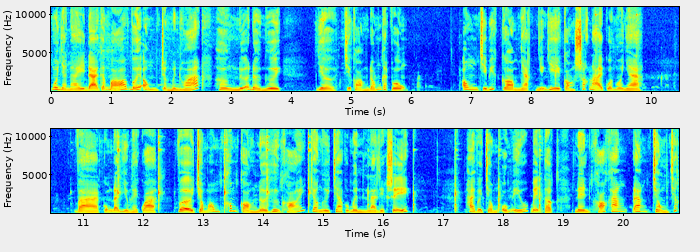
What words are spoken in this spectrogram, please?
Ngôi nhà này đã gắn bó với ông Trần Minh Hóa hơn nửa đời người, giờ chỉ còn đóng gạch vụn. Ông chỉ biết gom nhặt những gì còn sót lại của ngôi nhà. Và cũng đã nhiều ngày qua, vợ chồng ông không còn nơi hương khói cho người cha của mình là liệt sĩ. Hai vợ chồng ốm yếu, bệnh tật nên khó khăn đang chồng chất.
